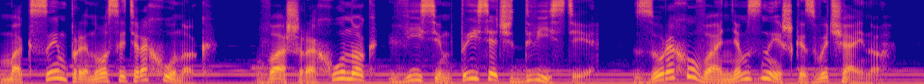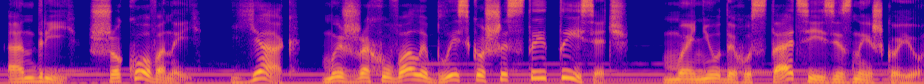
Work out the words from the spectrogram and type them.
Максим приносить рахунок. Ваш рахунок 8200. З урахуванням знижки, звичайно. Андрій шокований. Як? Ми ж рахували близько 6 тисяч. Меню дегустації зі знижкою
